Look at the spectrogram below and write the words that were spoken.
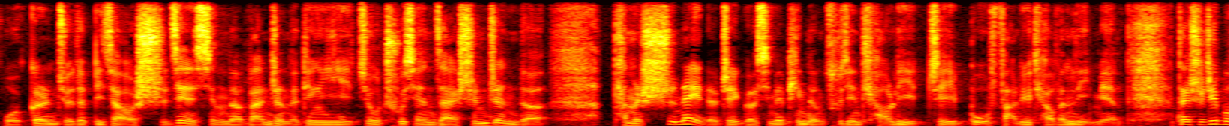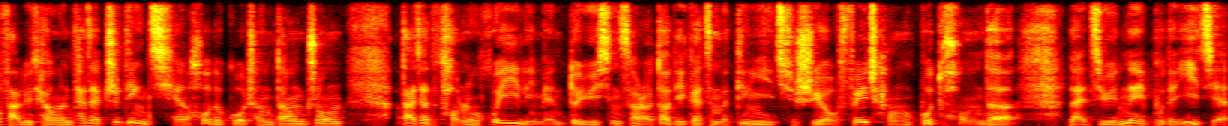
我个人觉得比较实践性的完整的定义，就出现现在深圳的他们市内的这个性别平等促进条。条例这一部法律条文里面，但是这部法律条文它在制定前后的过程当中，大家的讨论会议里面，对于性骚扰到底该怎么定义，其实有非常不同的来自于内部的意见。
